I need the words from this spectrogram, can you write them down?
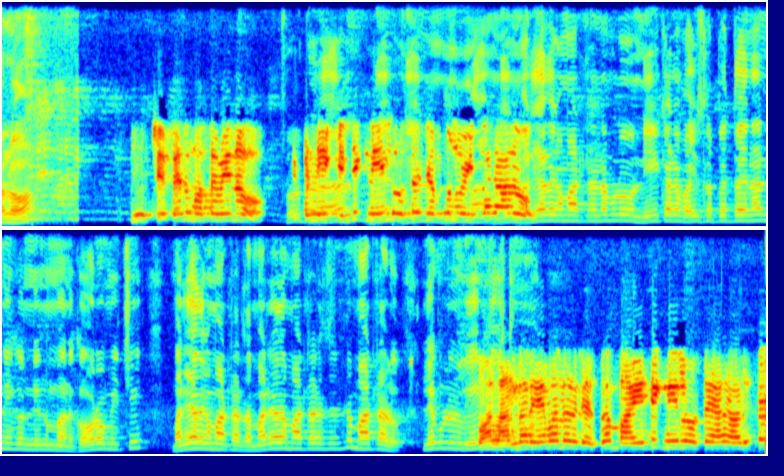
హలో. నువ్వు చెప్పేది మొత్తం ఇప్పుడు నీ కిందికి నీళ్ళు వస్తే చెప్పు నువ్వు ఇట్లా కాదు. మర్యాదగా మాట్లాడినప్పుడు నీకనే వయసులో పెద్ద అయినా నీకు నిన్ను మన గౌరవం ఇచ్చి మర్యాదగా మాట్లాడతా. మర్యాద మాట్లాడుతుంటే మాట్లాడు. లేకుంటే నువ్వేం వాళ్ళందరూ ఏమన్నారు తెలుసా? మా ఇంటికి నీళ్ళు వస్తాయి అని అడిగితే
